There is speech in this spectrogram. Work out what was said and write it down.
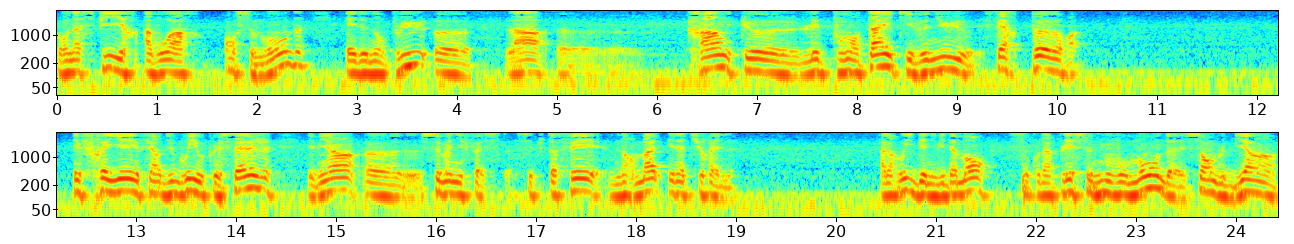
l'on aspire à voir en ce monde et de non plus euh, la euh, craindre que l'épouvantail qui est venu faire peur, effrayer, faire du bruit ou que sais-je, eh bien, se manifeste. C'est tout à fait normal et naturel. Alors oui, bien évidemment, ce qu'on appelait ce nouveau monde semble bien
